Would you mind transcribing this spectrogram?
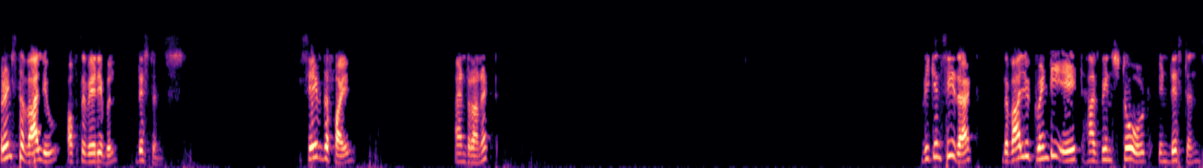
prints the value of the variable distance. Save the file and run it. We can see that the value 28 has been stored in distance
